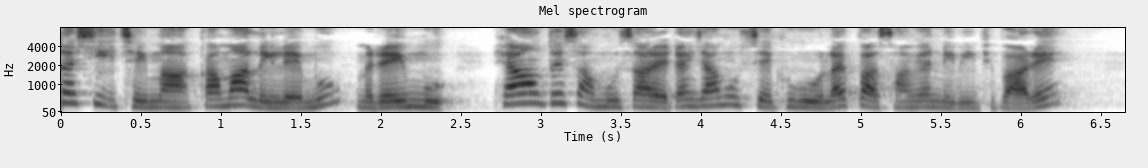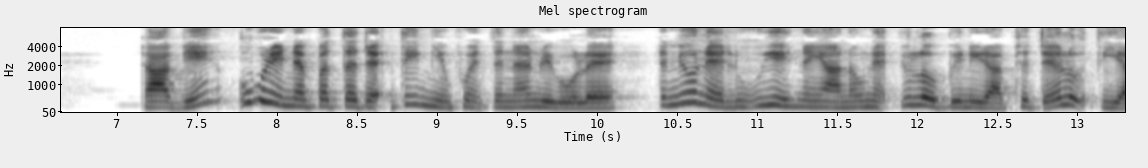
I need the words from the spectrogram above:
လက်ရှိအချိန်မှာကာမလိမ်လည်မှုမရိမှုဖျောင်းသွေးဆောင်မှုစတဲ့တိုင်ကြားမှု၁၀ခုကိုလိုက်ပါဆောင်ရွက်နေပြီဖြစ်ပါတယ်။ဒါအပြင်ဥပဒေနဲ့ပတ်သက်တဲ့အသိမြင်ဖွင့်တင်နန်းတွေကိုလည်းတမျိုးနယ်လူဦးရေ200နှုန်းနဲ့ပြုလုပ်ပေးနေတာဖြစ်တယ်လို့သိရ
